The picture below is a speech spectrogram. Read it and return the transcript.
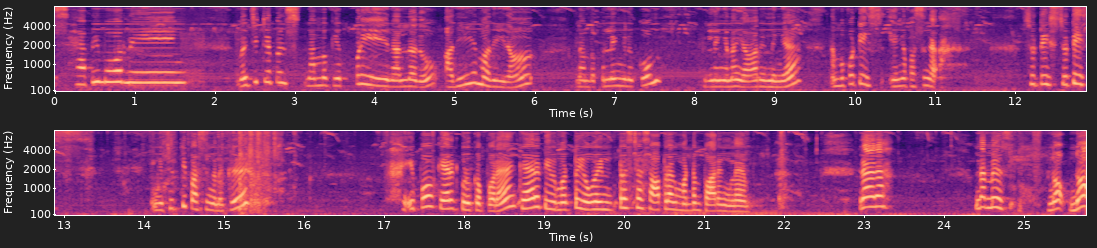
ஃப்ரெண்ட்ஸ் ஹாப்பி மார்னிங் வெஜிடபிள்ஸ் நமக்கு எப்படி நல்லதோ அதே மாதிரி தான் நம்ம பிள்ளைங்களுக்கும். பிள்ளைங்கன்னா யாரும் இல்லைங்க. நம்ம குட்டீஸ் எங்கள் பசங்க? சுட்டீஸ் சுட்டீஸ். எங்கள் சுட்டி பசங்களுக்கு இப்போது கேரட் கொடுக்க போகிறேன் கேரட் இது மட்டும் எவ்வளோ இன்ட்ரெஸ்ட்டாக சாப்பிட்றாங்க மட்டும் பாருங்களேன். ரா ரா. இந்த miss. No no.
